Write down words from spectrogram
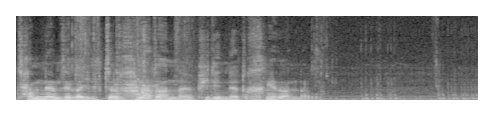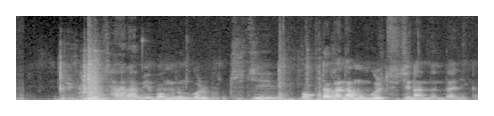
잡냄새가 일절 하나도 안 나요. 비린내도 항해도 안 나고. 사람이 먹는 걸 주지 먹다가 남은 걸 주진 않는다니까.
